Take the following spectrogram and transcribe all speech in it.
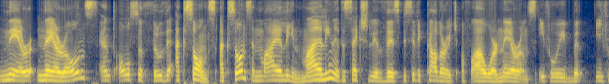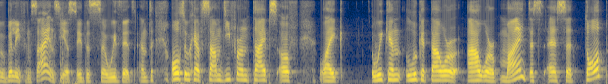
neurons and also through the axons axons and myelin. Myelin it is actually the specific coverage of our neurons. If we if we believe in science yes it is uh, with it. And also we have some different types of like we can look at our our mind as, as a top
